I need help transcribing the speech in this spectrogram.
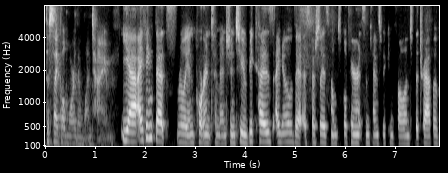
the cycle more than one time. Yeah, I think that's really important to mention too, because I know that especially as homeschool parents, sometimes we can fall into the trap of,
